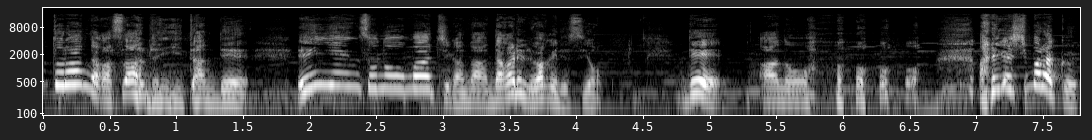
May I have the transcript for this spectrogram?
っとランナーが三塁にいたんで、延々そのマーチがま流れるわけですよ。で、あの あれがしばらく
